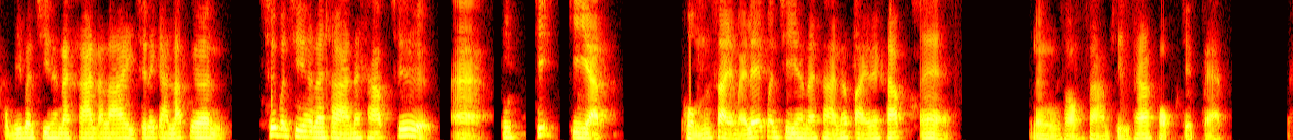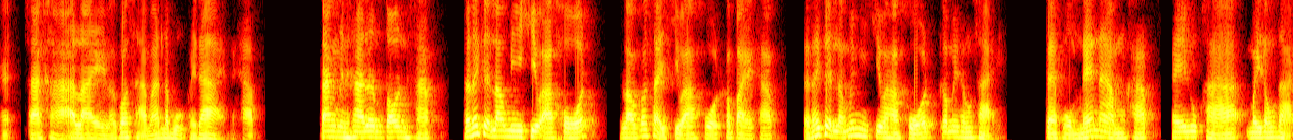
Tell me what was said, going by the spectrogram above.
ผมมีบัญชีธนาคารอะไรใช้ในการรับเงิน ชื่อบัญชีธนาคารนะครับ ชื่ออ่าอุทิเกียรติผมใส่หมายเลขบัญชีธนาคารเข้าไปนะครับแอบหนึ่งสองสามสี่ห้าหกเจ็ดแปดนะสาขาอะไรแล้วก็สามารถระบุไปได้นะครับ ตั้งเป็นค่าเริ่มต้นครับ แล้วถ้าเกิดเรามี QR code เราก็ใส่ QR code เข้าไปครับ แต่ถ้าเกิดเราไม่มี QR code ก็ไม่ต้องใส่ แต่ผมแนะนำครับให้ลูกค้าไม่ต้องใส่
